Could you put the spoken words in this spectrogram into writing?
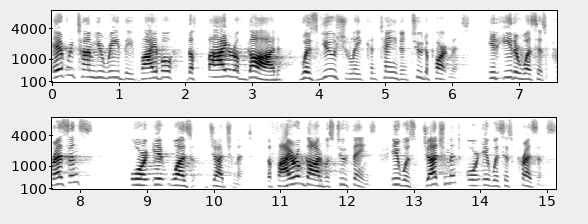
Every time you read the Bible, the fire of God was usually contained in two departments. It either was His presence or it was judgment. The fire of God was two things it was judgment or it was his presence.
